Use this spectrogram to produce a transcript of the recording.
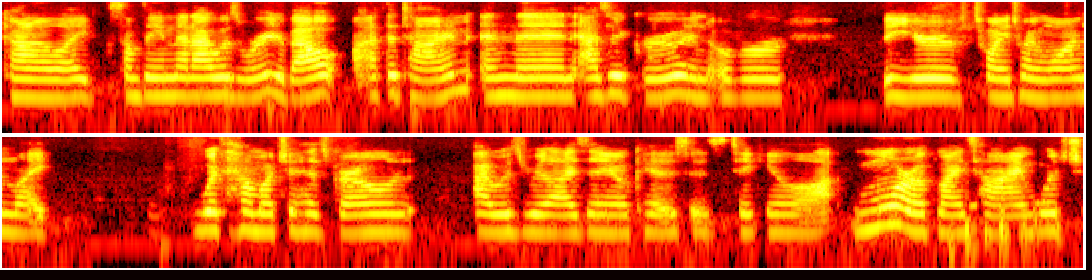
kind of like something that I was worried about at the time. And then as it grew and over the year of 2021, like with how much it has grown, I was realizing, okay, this is taking a lot more of my time, which,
